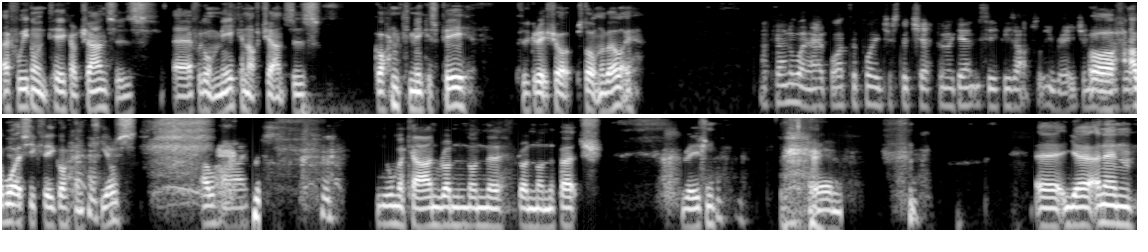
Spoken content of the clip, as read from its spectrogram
if we don't take our chances, uh, if we don't make enough chances, Gordon can make us pay for his great shot stopping ability. I kind of want Édouard to play just to chip him again to see if he's absolutely raging. Oh, I want to see Craig Gordon in tears. I, Aye. Neil McCann running on the running on the pitch, raging. Um, uh, yeah, and then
